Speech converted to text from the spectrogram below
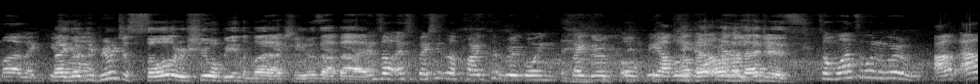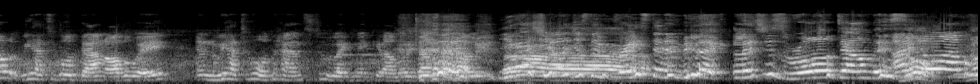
mud, like pure Like, mud. okay, pretty much a soul or shoe will be in the mud. Actually, it was that bad. And so especially the part because we're going like there will be all the way down. on and the also- ledges. So once when we were out, out, we had to go down all the way, and we had to hold hands to like make it all the way down the valley. You guys should have just Ah. embraced it and be like, let's just roll down this. I know, I'm no,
